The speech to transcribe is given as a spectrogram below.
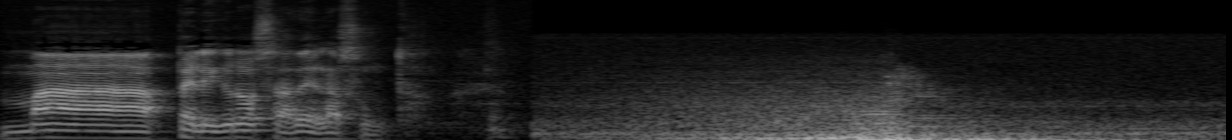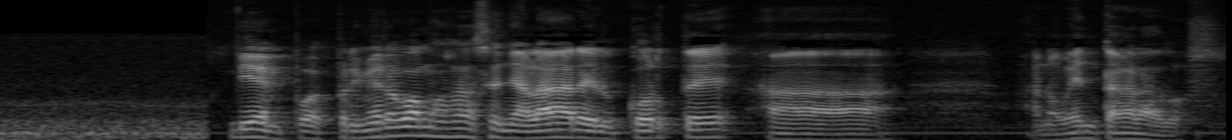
más peligrosa del asunto. Bien, pues primero vamos a señalar el corte a, a 90 grados,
